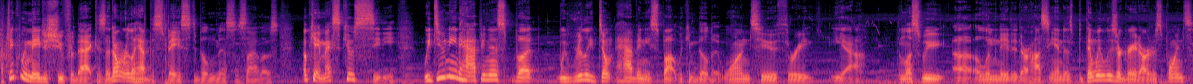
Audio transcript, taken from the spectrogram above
I think we may just shoot for that, because I don't really have the space to build missile silos. Okay, Mexico City. We do need happiness, but we really don't have any spot we can build it. One, two, three, yeah. Unless we uh, eliminated our haciendas, but then we lose our great artist points.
